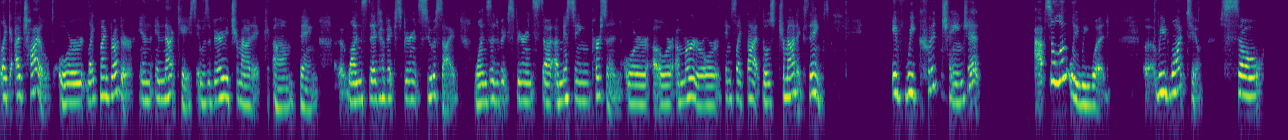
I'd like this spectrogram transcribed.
like a child or like my brother in in that case it was a very traumatic um, thing. Uh, ones that have experienced suicide ones that have experienced uh, a missing person or or a murder or things like that those traumatic things. If we could change it absolutely we would Uh, we'd want to so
